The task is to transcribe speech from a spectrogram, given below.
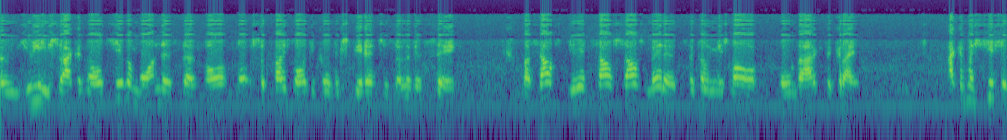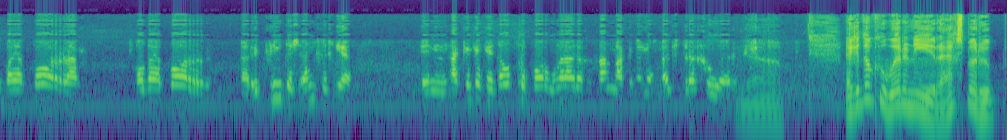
ou Julie so ek het nou al 7 maande se na na surprise articles experience as hulle dit sê. Maar selfs jy weet selfs selfs met dit sukkel mense maar om werk te kry. Ek het my CV by 'n paar um, al by 'n paar uh, recruiters ingegee. En ek kyk ek het al vir 'n paar onderhoude gegaan maar ek het nog niks teruggehoor. Ja. Ek het ook gehoor in die regsberoep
